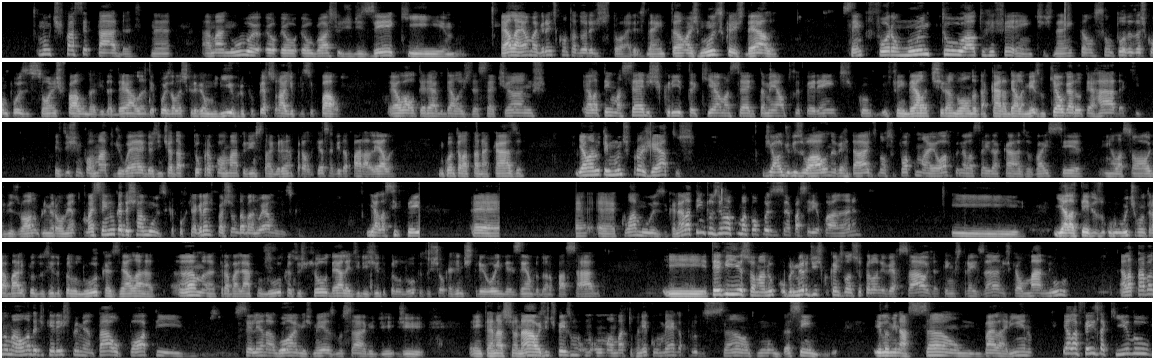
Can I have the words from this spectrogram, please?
multifacetada, né? A Manu, eu, eu, eu gosto de dizer que ela é uma grande contadora de histórias, né? Então, as músicas dela sempre foram muito autorreferentes, né? Então são todas as composições falam da vida dela. Depois ela escreveu um livro que o personagem principal é o alter ego dela aos 17 anos. Ela tem uma série escrita que é uma série também autorreferente, enfim, dela tirando onda da cara dela mesmo, que é o Garota Errada, que existe em formato de web, a gente adaptou para formato de Instagram para ela ter essa vida paralela enquanto ela está na casa. E a Manu tem muitos projetos de audiovisual, na verdade. Nosso foco maior quando ela sair da casa vai ser em relação ao audiovisual no primeiro momento, mas sem nunca deixar a música, porque a grande paixão da Manu é a música. E ela se fez é, é, é, com a música. Né? Ela tem, inclusive, uma, uma composição em parceria com a Ana. E, e ela teve o último trabalho produzido pelo Lucas. Ela ama trabalhar com o Lucas. O show dela é dirigido pelo Lucas, o show que a gente estreou em dezembro do ano passado. E teve isso, a Manu, o primeiro disco que a gente lançou pela Universal, já tem uns três anos, que é o Manu, ela estava numa onda de querer experimentar o pop Selena Gomes mesmo, sabe, de, de internacional. A gente fez um, uma, uma turnê com mega produção, com, assim, iluminação, bailarino. E ela fez aquilo,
